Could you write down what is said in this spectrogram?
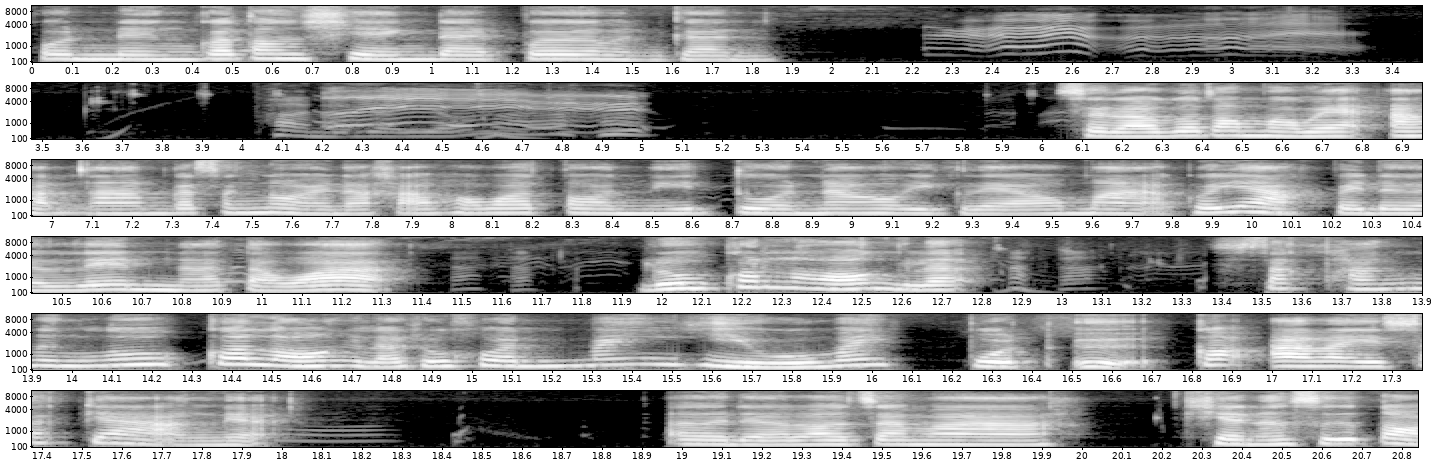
คนหนึ่งก็ต้องเชงไดเปอร์เหมือนกัน เสร็จแล้วก็ต้องมาแวะอาบน้ำกันสักหน่อยนะคะ เพราะว่าตอนนี้ตัวเน่าอีกแล้วหมาก็อยากไปเดินเล่นนะ แต่ว่าลูกก็ร้องอีกแล้วสักพักหนึ่งลูกก็ร้องอีกแล้วทุกคนไม่หิวไม่ปวดอึก็อะไรสักอย่างเนี่ย เออเดี๋ยวเราจะมา ขียนหนังสือต่อ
